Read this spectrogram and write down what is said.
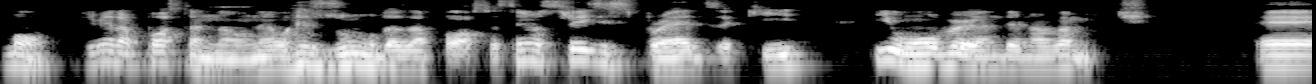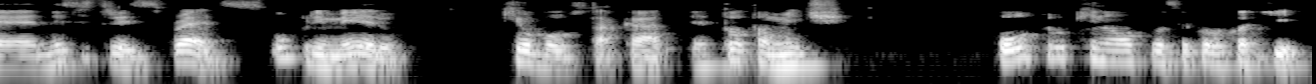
Bom, primeira aposta não, né? O resumo das apostas. Tem os três spreads aqui e o over-under novamente. É, nesses três spreads, o primeiro que eu vou destacar é totalmente outro que não o que você colocou aqui.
